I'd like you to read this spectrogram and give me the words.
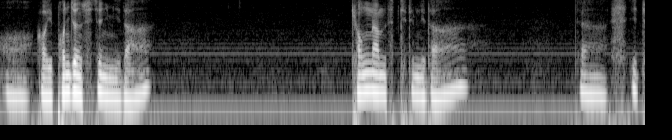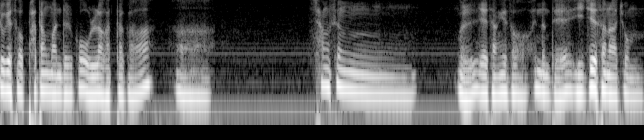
어, 거의 본전 수준입니다. 경남 스틸입니다. 자, 이쪽에서 바닥 만들고 올라갔다가 어, 상승을 예상해서 했는데 이제서나 좀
